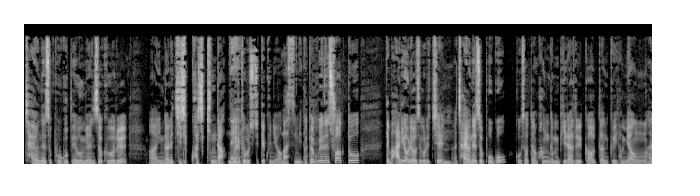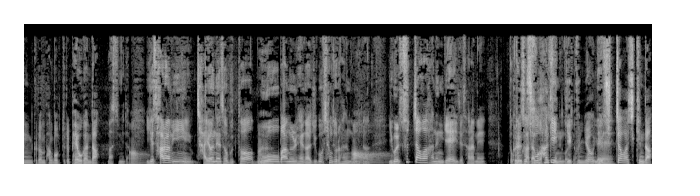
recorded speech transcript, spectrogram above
자연에서 보고 배우면서 그거를 아, 인간의 지식화시킨다. 뭐 네. 뭐 이렇게 볼 수 있겠군요. 맞습니다. 그러니까 결국에는 수학도 말이 어려워서 그렇지 음. 자연에서 보고 거기서 어떤 황금비라든가 어떤 그 현명한 그런 방법들을 배워간다. 맞습니다. 어. 이게 사람이 자연에서부터 네. 모방을 해가지고 창조를 하는 겁니다. 어. 이걸 숫자화하는 게 이제 사람의 그래서 수학이 있겠군요. 네. 숫자화 시킨다.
